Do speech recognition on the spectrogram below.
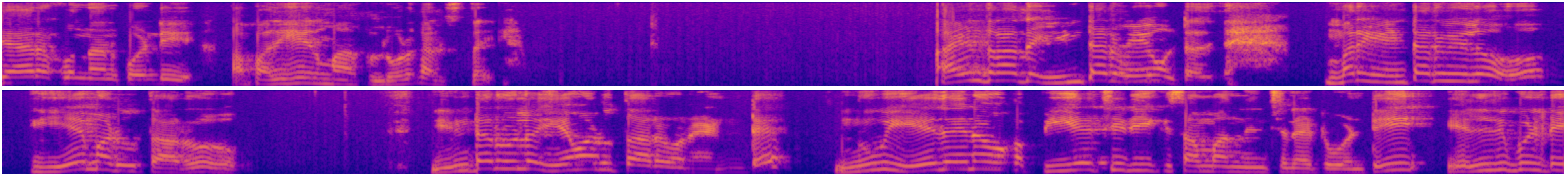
జేఆర్ఎఫ్ ఉందనుకోండి ఆ పదిహేను మార్కులు కూడా కలుస్తాయి. అయిన తర్వాత ఇంటర్వ్యూ ఉంటుంది. మరి ఇంటర్వ్యూలో ఏం అడుగుతారు ఇంటర్వ్యూలో ఏం అడుగుతారు అని అంటే నువ్వు ఏదైనా ఒక పిహెచ్డికి సంబంధించినటువంటి ఎలిజిబిలిటీ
